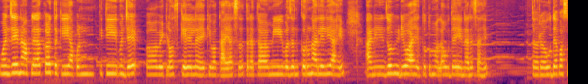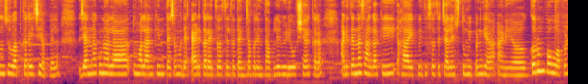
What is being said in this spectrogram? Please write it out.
म्हणजे ना आपल्याला कळतं की आपण किती म्हणजे वेट लॉस केलेलं आहे किंवा काय असं. तर आता मी वजन करून आलेली आहे. आणि जो व्हिडिओ आहे तो तुम्हाला उद्या येणारच आहे. तर उद्यापासून सुरुवात करायची आहे आपल्याला. ज्यांना कुणाला तुम्हाला आणखीन त्याच्यामध्ये ॲड करायचं असेल तर त्यांच्यापर्यंत आपले व्हिडिओ शेअर करा. आणि त्यांना सांगा की हा एकवीस दिवसाचं चॅलेंज तुम्ही पण घ्या आणि करून पाहू आपण.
